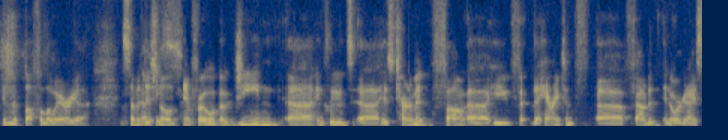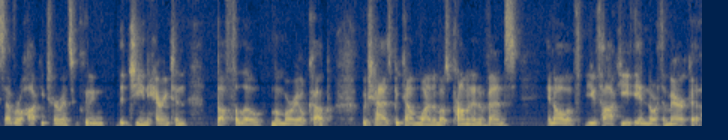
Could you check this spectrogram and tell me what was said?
in the Buffalo area. Some Nice. additional info about Gene uh, includes uh, his tournament. Found, uh, he the Harrington uh, founded and organized several hockey tournaments, including the Gene Harrington Buffalo Memorial Cup, which has become one of the most prominent events in all of youth hockey in North America.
